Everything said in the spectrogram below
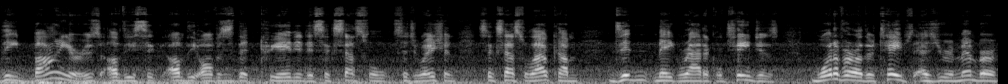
the buyers of the of the offices that created a successful situation, successful outcome, didn't make radical changes. One of our other tapes, as you remember,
